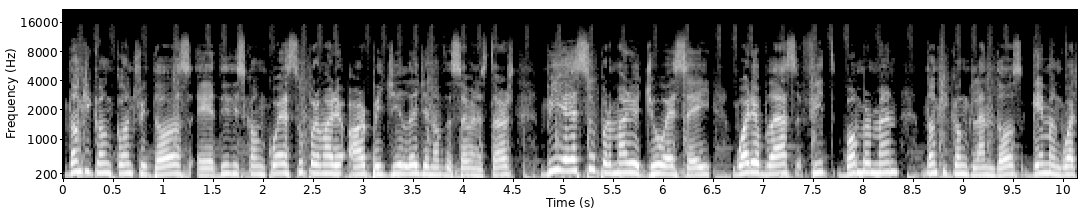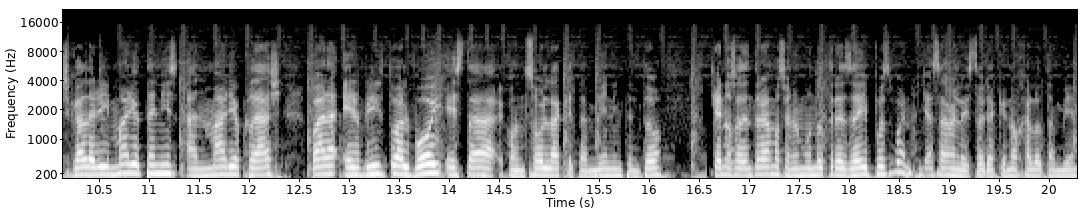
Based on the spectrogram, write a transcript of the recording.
Donkey Kong Country 2, eh, Diddy's Conquest, Super Mario RPG, Legend of the Seven Stars, BS Super Mario USA, Wario Blast, Fit Bomberman, Donkey Kong Land 2, Game ⁇ Watch Gallery, Mario Tennis and Mario Clash el Virtual Boy, esta consola que también intentó que nos adentráramos en un mundo 3D y pues bueno, ya saben la historia que no jaló tan bien.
